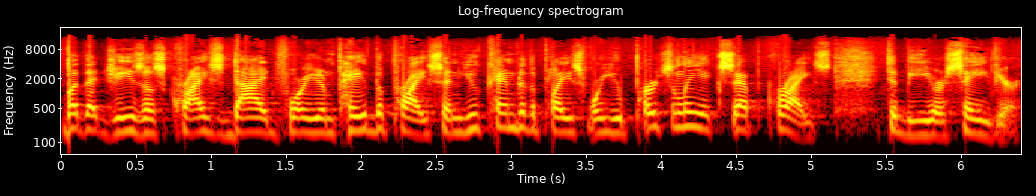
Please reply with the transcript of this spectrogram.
But that Jesus Christ died for you and paid the price, and you came to the place where you personally accept Christ to be your Savior.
